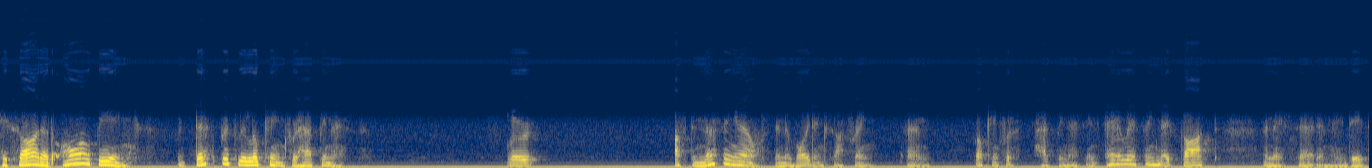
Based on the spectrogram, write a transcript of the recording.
he saw that all beings were desperately looking for happiness, were after nothing else than avoiding suffering and looking for happiness in everything they thought and they said and they did.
